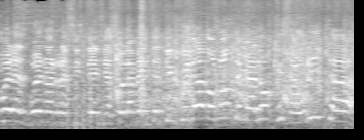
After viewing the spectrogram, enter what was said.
Tú eres bueno en resistencia, solamente ten cuidado, no te me aloques ahorita.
